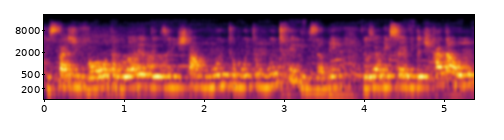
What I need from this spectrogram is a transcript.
Que está de volta, glória a Deus. A gente está muito, muito, muito feliz, amém? Deus abençoe a vida de cada um.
